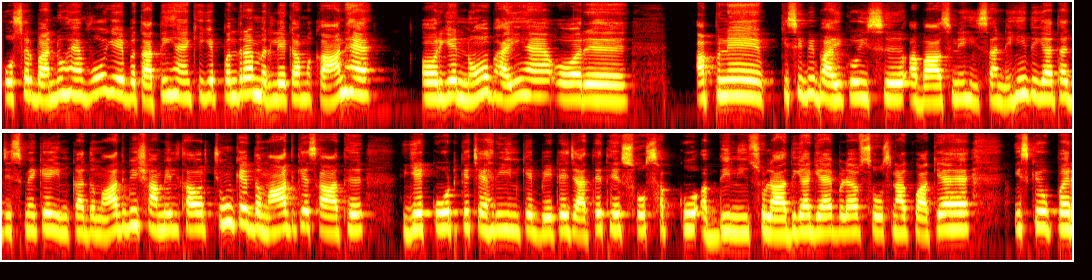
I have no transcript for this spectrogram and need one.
کوسر بانو ہیں، وہ یہ بتاتی ہیں کہ یہ پندرہ مرلے کا مکان ہے اور یہ نو بھائی ہیں اور اپنے کسی بھی بھائی کو اس عباس نے حصہ نہیں دیا تھا، جس میں کہ ان کا دماد بھی شامل تھا اور چونکہ دماد کے ساتھ یہ کوٹ کے چہری ان کے بیٹے جاتے تھے، سو سب کو ابدی نیند سلا دیا گیا ہے۔ بڑا افسوسناک واقعہ ہے۔ اس کے اوپر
